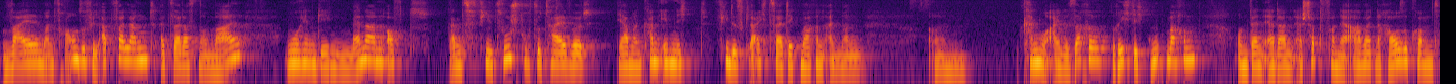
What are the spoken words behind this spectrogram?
weil man Frauen so viel abverlangt, als sei das normal, wohingegen Männern oft ganz viel Zuspruch zuteil wird. Ja, man kann eben nicht vieles gleichzeitig machen. Ein Mann ähm, kann nur eine Sache richtig gut machen. Und wenn er dann erschöpft von der Arbeit nach Hause kommt,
